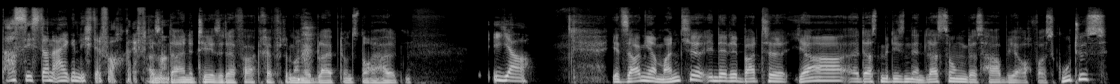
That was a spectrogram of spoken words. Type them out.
das ist dann eigentlich der Fachkräftemangel. Also deine These, der Fachkräftemangel bleibt uns noch erhalten. Ja, Jetzt sagen ja manche in der Debatte, ja, das mit diesen Entlassungen, das habe ja auch was Gutes,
